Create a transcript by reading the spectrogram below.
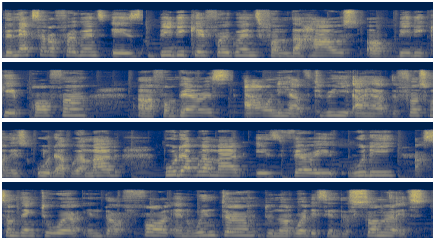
the next set of fragrance is BDK fragrance from the house of BDK Parfum uh, from Paris. I only have three. I have the first one is Oud Abramad. Oud Abramad is very woody, something to wear in the fall and winter. Do not wear this in the summer. It's,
